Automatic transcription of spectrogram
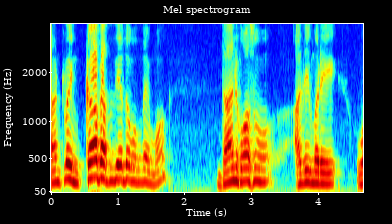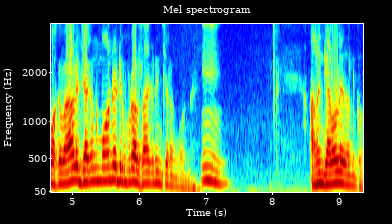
దాంట్లో ఇంకా పెద్దది ఏదో ఉందేమో. దానికోసం అది మరి ఒకవేళ జగన్మోహన్ రెడ్డికి ఇప్పుడు వాళ్ళు సహకరించారు అనుకోండి. అతను గెలవలేదు అనుకో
